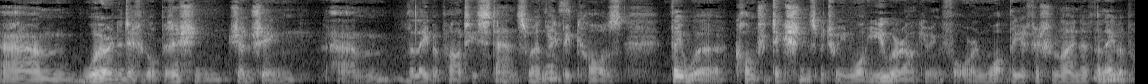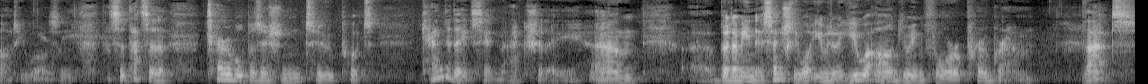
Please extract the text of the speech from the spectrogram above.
um, were in a difficult position judging um, the Labour Party's stance, weren't Yes. they? Because there were contradictions between what you were arguing for and what the official line of the Labour Party was. And that's a, that's a terrible position to put candidates in, actually. Um, uh, but I mean, essentially, what you were doing, you were arguing for a programme that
